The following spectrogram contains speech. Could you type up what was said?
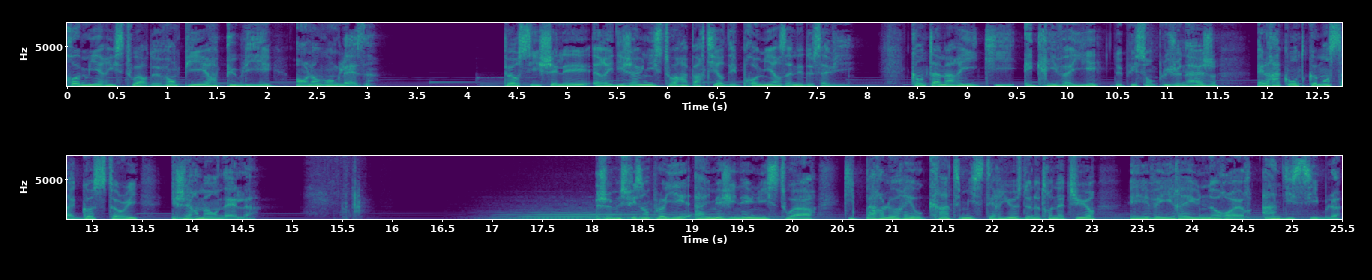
première histoire de vampire publiée en langue anglaise. Percy Shelley rédigea une histoire à partir des premières années de sa vie. Quant à Marie, qui écrivaillait depuis son plus jeune âge, elle raconte comment sa ghost story germa en elle. Je me suis employé à imaginer une histoire qui parlerait aux craintes mystérieuses de notre nature et éveillerait une horreur indicible,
